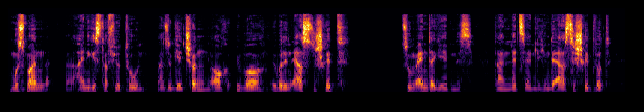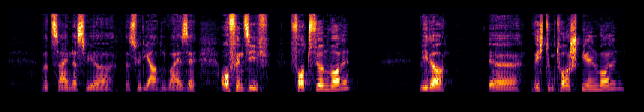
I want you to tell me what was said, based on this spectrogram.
muss man einiges dafür tun. Also geht schon auch über, über den ersten Schritt zum Endergebnis dann letztendlich. Und der erste Schritt wird, wird sein, dass wir, dass wir die Art und Weise offensiv fortführen wollen, wieder äh, Richtung Tor spielen wollen,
